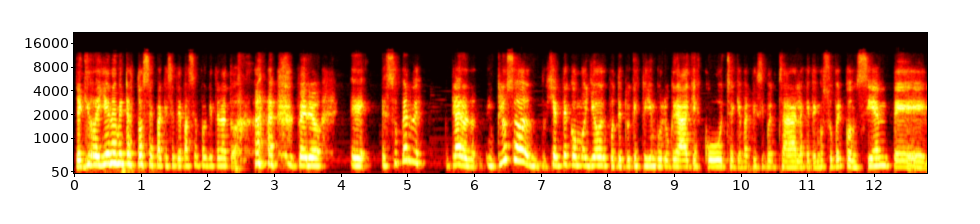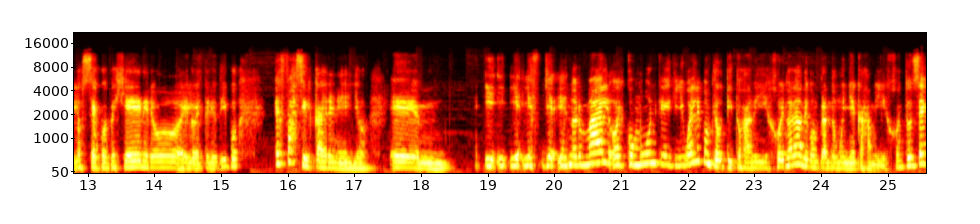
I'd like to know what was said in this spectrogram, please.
y aquí relleno mientras toses para que se te pase un poquito la tos. Pero eh, es súper claro, incluso gente como yo, porque tú que estoy involucrada, que escucho, que participo en charlas, que tengo súper consciente eh, los sesgos de género, eh, los estereotipos, es fácil caer en ello. Em, y, y, es, normal o es común que, igual le compre autitos a mi hijo y no le ande comprando muñecas a mi hijo. Entonces,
